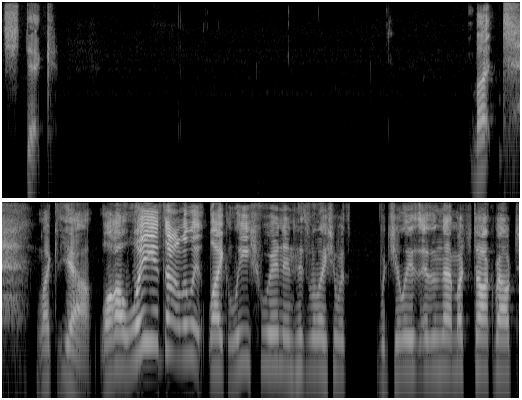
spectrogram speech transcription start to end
shtick. But like, yeah, while Li is not really like Li Shuwen and his relation with with Julius isn't that much to talk about.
